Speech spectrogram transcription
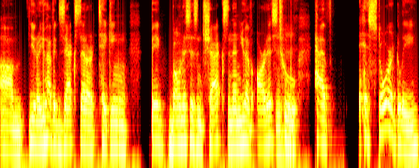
um, you know, you have execs that are taking big bonuses and checks, and then you have artists who have historically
